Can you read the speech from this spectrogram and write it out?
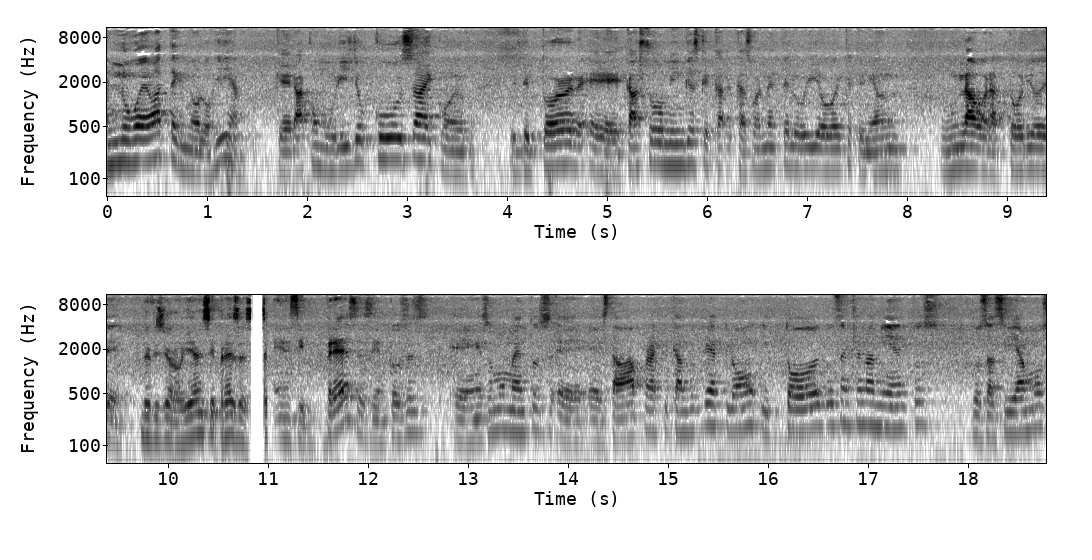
nueva tecnología, que era con Murillo Cusa y con el doctor eh, Castro Domínguez, que ca- casualmente lo vi hoy, que tenía un, un laboratorio de, De fisiología en cipreses. en cipreses y entonces en esos momentos eh, estaba practicando triatlón y todos los entrenamientos los hacíamos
